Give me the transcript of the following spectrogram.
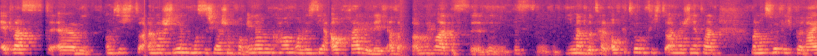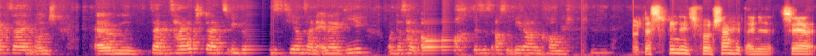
etwas, ähm, um sich zu engagieren, muss es ja schon vom Inneren kommen und es ist ja auch freiwillig. Also das, das, niemand wird halt aufgezwungen, sich zu engagieren, sondern man muss wirklich bereit sein und ähm, seine Zeit da zu investieren, seine Energie und das halt auch, dass es aus dem Inneren kommt. Das finde ich von Shahid eine sehr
